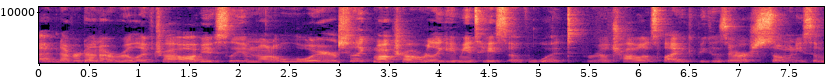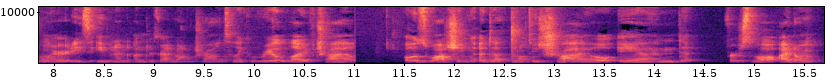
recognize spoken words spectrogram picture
I've never done a real life trial, obviously. I'm not a lawyer. I feel like mock trial really gave me a taste of what real trial is like because there are so many similarities, even in undergrad mock trial to like real life trial. I was watching a death penalty trial and first of all, I don't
